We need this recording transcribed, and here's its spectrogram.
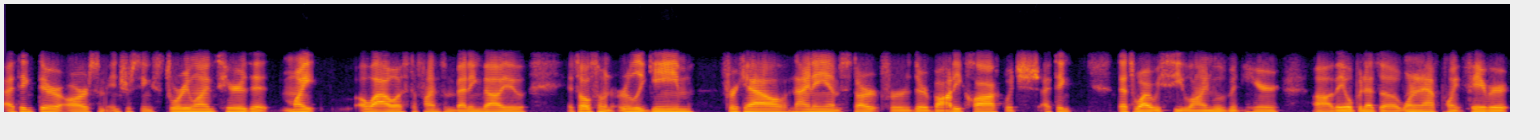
I think there are some interesting storylines here that might allow us to find some betting value. It's also an early game for Cal, 9 a.m. start for their body clock, which I think that's why we see line movement here. Uh, they open as a one and a half point favorite,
